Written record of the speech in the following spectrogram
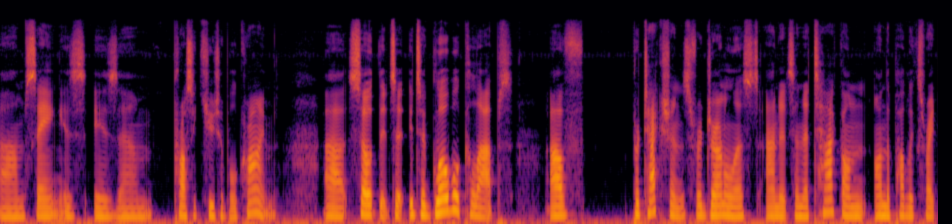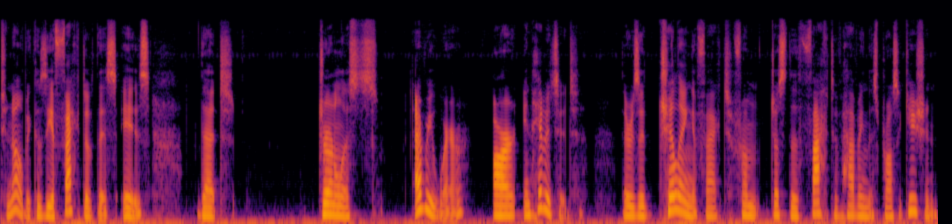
um, saying is is um, prosecutable crime. Uh, so it's a it's a global collapse of protections for journalists, and it's an attack on on the public's right to know because the effect of this is that journalists everywhere are inhibited. There is a chilling effect from just the fact of having this prosecution.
